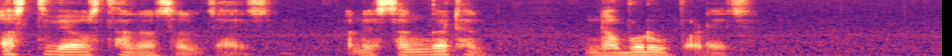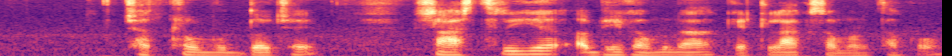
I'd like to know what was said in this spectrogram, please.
અસ્તવ્યવસ્થાના સર્જાય છે અને સંગઠન નબળું પડે છે. છઠ્ઠો મુદ્દો છે, શાસ્ત્રીય અભિગમના કેટલાક સમર્થકો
